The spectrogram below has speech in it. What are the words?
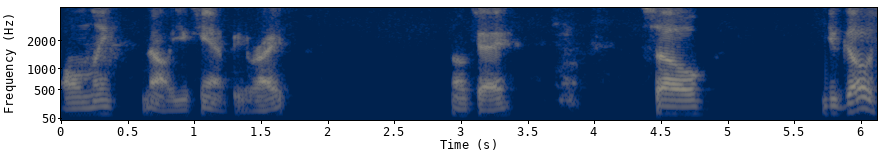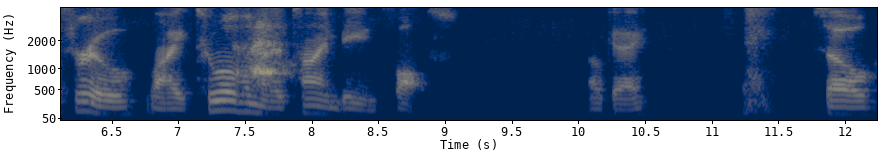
only? No, you can't be, right? Okay, so you go through like two of them at a time being false. Okay, so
